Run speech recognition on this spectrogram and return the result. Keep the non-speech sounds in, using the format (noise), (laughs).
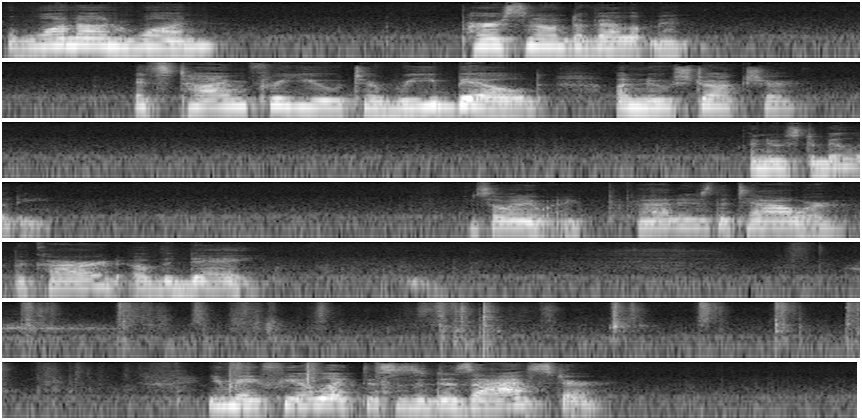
one on one personal development. It's time for you to rebuild a new structure, a new stability. So, anyway, that is the tower, the card of the day. You may feel like this is a disaster.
